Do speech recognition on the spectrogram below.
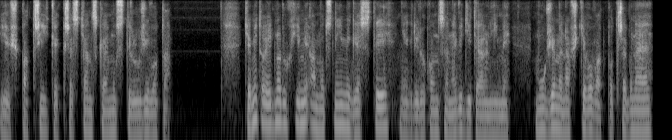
jež patří ke křesťanskému stylu života. Těmito jednoduchými a mocnými gesty, někdy dokonce neviditelnými, můžeme navštěvovat potřebné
